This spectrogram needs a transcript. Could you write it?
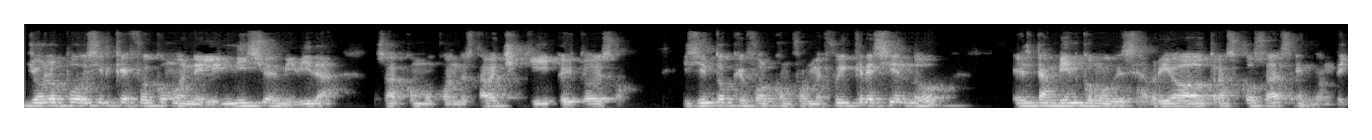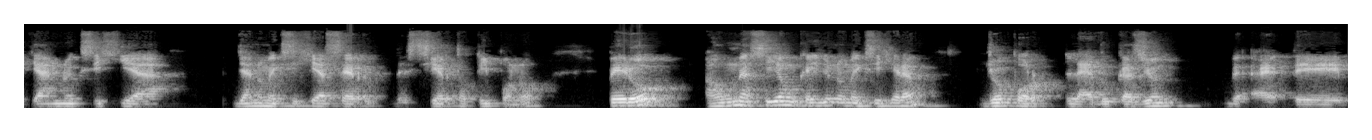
yo lo puedo decir que fue como en el inicio de mi vida, o sea, como cuando estaba chiquito y todo eso. Y siento que conforme fui creciendo, él también como que se abrió a otras cosas en donde ya no exigía, ya no me exigía ser de cierto tipo, ¿no? Pero aún así, aunque él no me exigiera, yo por la educación de,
